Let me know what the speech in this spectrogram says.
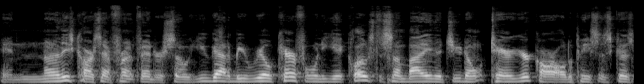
And none of these cars have front fenders. So you got to be real careful when you get close to somebody that you don't tear your car all to pieces because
